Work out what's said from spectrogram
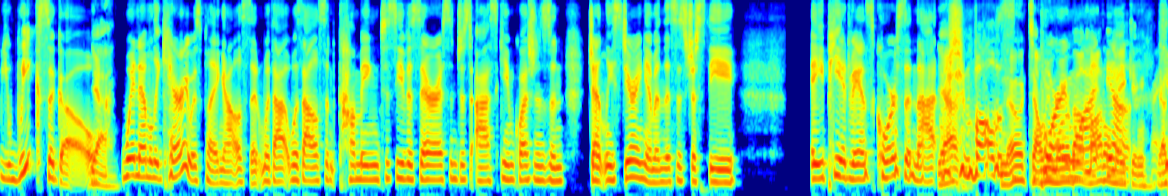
weeks ago Yeah. when Emily Carey was playing Alicent without was Alicent coming to see Viserys and just asking him questions and gently steering him. And this is just the AP advanced course in that, Yeah. which involves No, tell me more about wine. model Yeah. making. Right. That's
